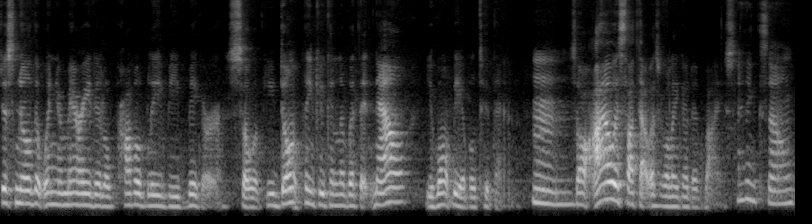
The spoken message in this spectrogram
Just know that when you're married, it'll probably be bigger. So if you don't think you can live with it now, you won't be able to then. Hmm. So I always thought that was really good advice. I think so.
